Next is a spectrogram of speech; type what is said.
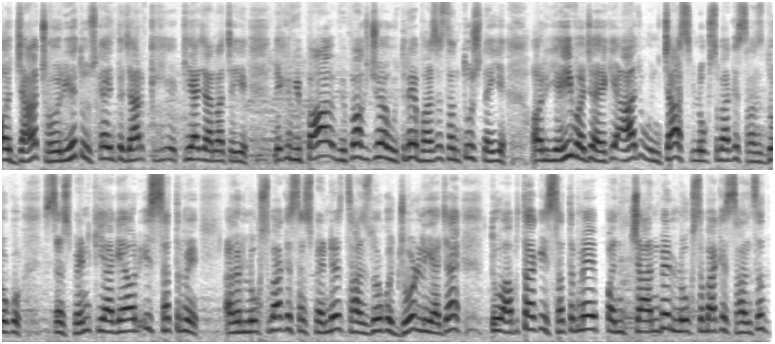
और जाँच हो रही है तो उसका इंतज़ार किया जाना चाहिए। लेकिन विपक्ष जो है उतने भर से संतुष्ट नहीं है। और यही वजह है कि आज उनचास लोकसभा के सांसदों को सस्पेंड किया गया और इस सत्र में अगर लोकसभा के सस्पेंडेड सांसदों को जोड़ लिया जाए तो अब तक इस सत्र में पंचानवे लोकसभा के सांसद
